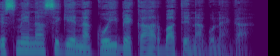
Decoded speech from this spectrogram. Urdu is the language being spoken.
اس میں نہ سگے نہ کوئی بیکار باتیں نہ گنہگار۔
